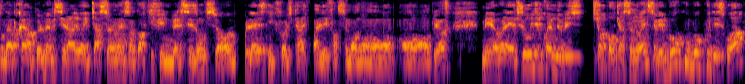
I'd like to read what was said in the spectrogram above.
on après un peu le même scénario avec Carson Wentz encore qui fait une belle saison, qui se reblesse, Nick Foles qui n'arrive pas à aller forcément loin en, en, playoff. Mais euh, voilà, il y a toujours eu des problèmes de blessure pour Carson Wentz. Il y avait beaucoup beaucoup d'espoir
